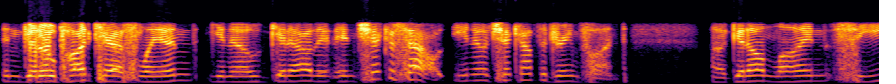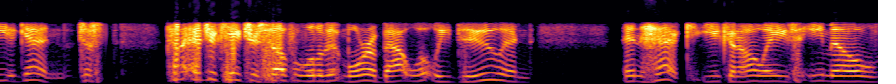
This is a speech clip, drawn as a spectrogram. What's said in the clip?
in good old podcast land, you know, get out and, and check us out. You know, check out the Dream Fund. Uh, get online, see again, just kind of educate yourself a little bit more about what we do, and and heck, you can always email,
